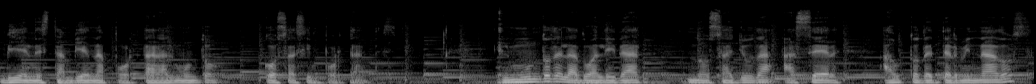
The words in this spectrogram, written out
vienes también a aportar al mundo cosas importantes. El mundo de la dualidad nos ayuda a ser autodeterminados,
